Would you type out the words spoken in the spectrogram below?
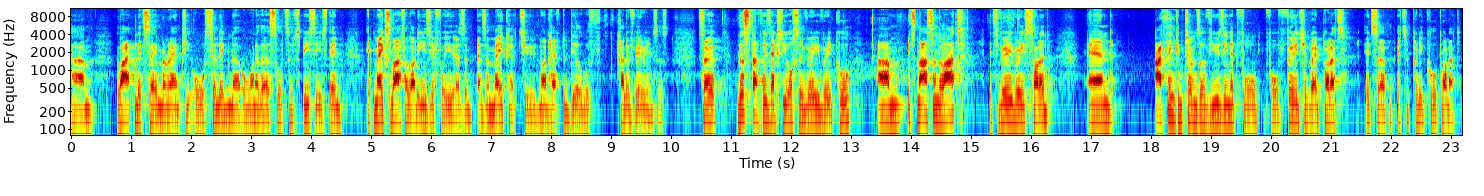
um, like let's say Meranti or Saligna or one of those sorts of species, then it makes life a lot easier for you as a, as a maker to not have to deal with color variances. So this stuff is actually also very, very cool. Um, it's nice and light. It's very, very solid. And I think in terms of using it for, for furniture grade products, it's a, it's a pretty cool product.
